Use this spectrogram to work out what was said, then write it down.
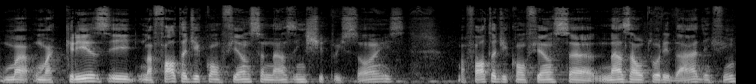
uma, uma crise, uma falta de confiança nas instituições, uma falta de confiança nas autoridades, enfim,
